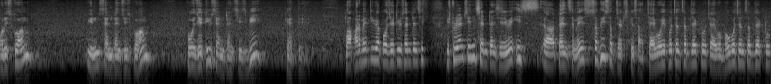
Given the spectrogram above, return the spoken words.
और इसको हम, इन सेंटेंसेस को हम पॉजिटिव सेंटेंसेस भी कहते हैं। तो अफर्मेटिव या पॉजिटिव सेंटेंसेस स्टूडेंट्स इन सेंटेंसेस में, इस टेंस में सभी सब्जेक्ट्स के साथ, चाहे वो एक वचन सब्जेक्ट हो, चाहे वो बहुवचन सब्जेक्ट हो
